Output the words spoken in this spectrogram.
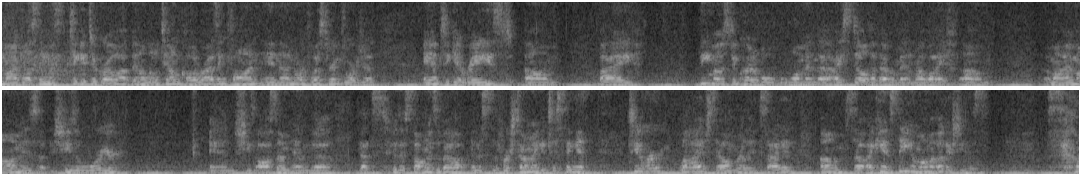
My blessing was to get to grow up in a little town called Rising Fawn in uh, northwestern Georgia and to get raised um, by the most incredible woman that I still have ever met in my life. Um, my mom is, she's a warrior and she's awesome and uh, that's who this song is about and this is the first time I get to sing it to her live so I'm really excited. Um, so I can't see you mama, oh there she is. So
